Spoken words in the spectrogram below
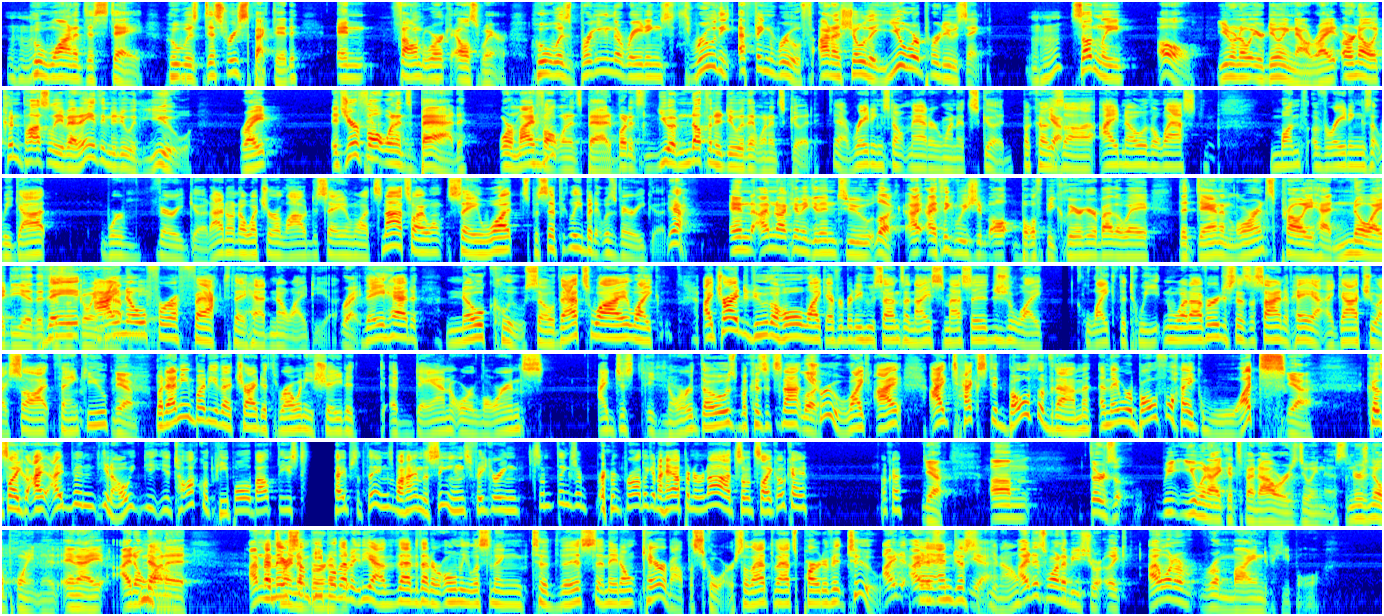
mm-hmm. who wanted to stay, who was disrespected and found work elsewhere, who was bringing the ratings through the effing roof on a show that you were producing. Mm-hmm. Suddenly, oh, you don't know what you're doing now, right? Or no, it couldn't possibly have had anything to do with you, right? It's your fault when it's bad, or my fault when it's bad, but it's you have nothing to do with it when it's good. Yeah, ratings don't matter when it's good because Yeah. uh, I know the last month of ratings that we got were very good. I don't know what you're allowed to say and what's not, so I won't say what specifically, but it was very good. Yeah. And I'm not going to get into. Look, I, I think we should all, both be clear here, by the way, that Dan and Lawrence probably had no idea that this They, was going to I know for a fact they had no idea. Right. They had no clue. So that's why, like, I tried to do the whole like everybody who sends a nice message, like like the tweet and whatever, just as a sign of hey, I got you, I saw it, thank you. Yeah. But anybody that tried to throw any shade at, at Dan or Lawrence. I just ignored those because it's not Look. true. Like I I texted both of them and they were both like, "What?" Yeah. because like I, I'd been, you know, you, you talk with people about these types of things behind the scenes, figuring some things are, are probably going to happen or not. So it's like, okay, okay, Yeah. Um, there's we you and I could spend hours doing this, and there's no point in it. And I I don't No. want to. I'm not and there's trying some to burn people a that are, yeah that that are only listening to this and they don't care about the score. So that that's part of it too. I, I just, and just yeah, you know, I just want to be sure. Like, I want to remind people,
